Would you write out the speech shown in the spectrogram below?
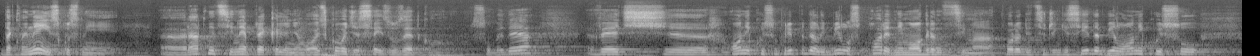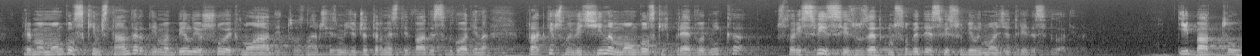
Dakle, neiskusni ratnici, ne prekaljanja vojskovođe sa izuzetkom Subedeja, već e, oni koji su pripadali bilo sporednim ograncima porodice Džingisida, bilo oni koji su prema mongolskim standardima bili još uvek mladi, to znači između 14 i 20 godina. Praktično većina mongolskih predvodnika, u stvari svi sa izuzetkom Subede, svi su bili mlađi od 30 godina. I Batu,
